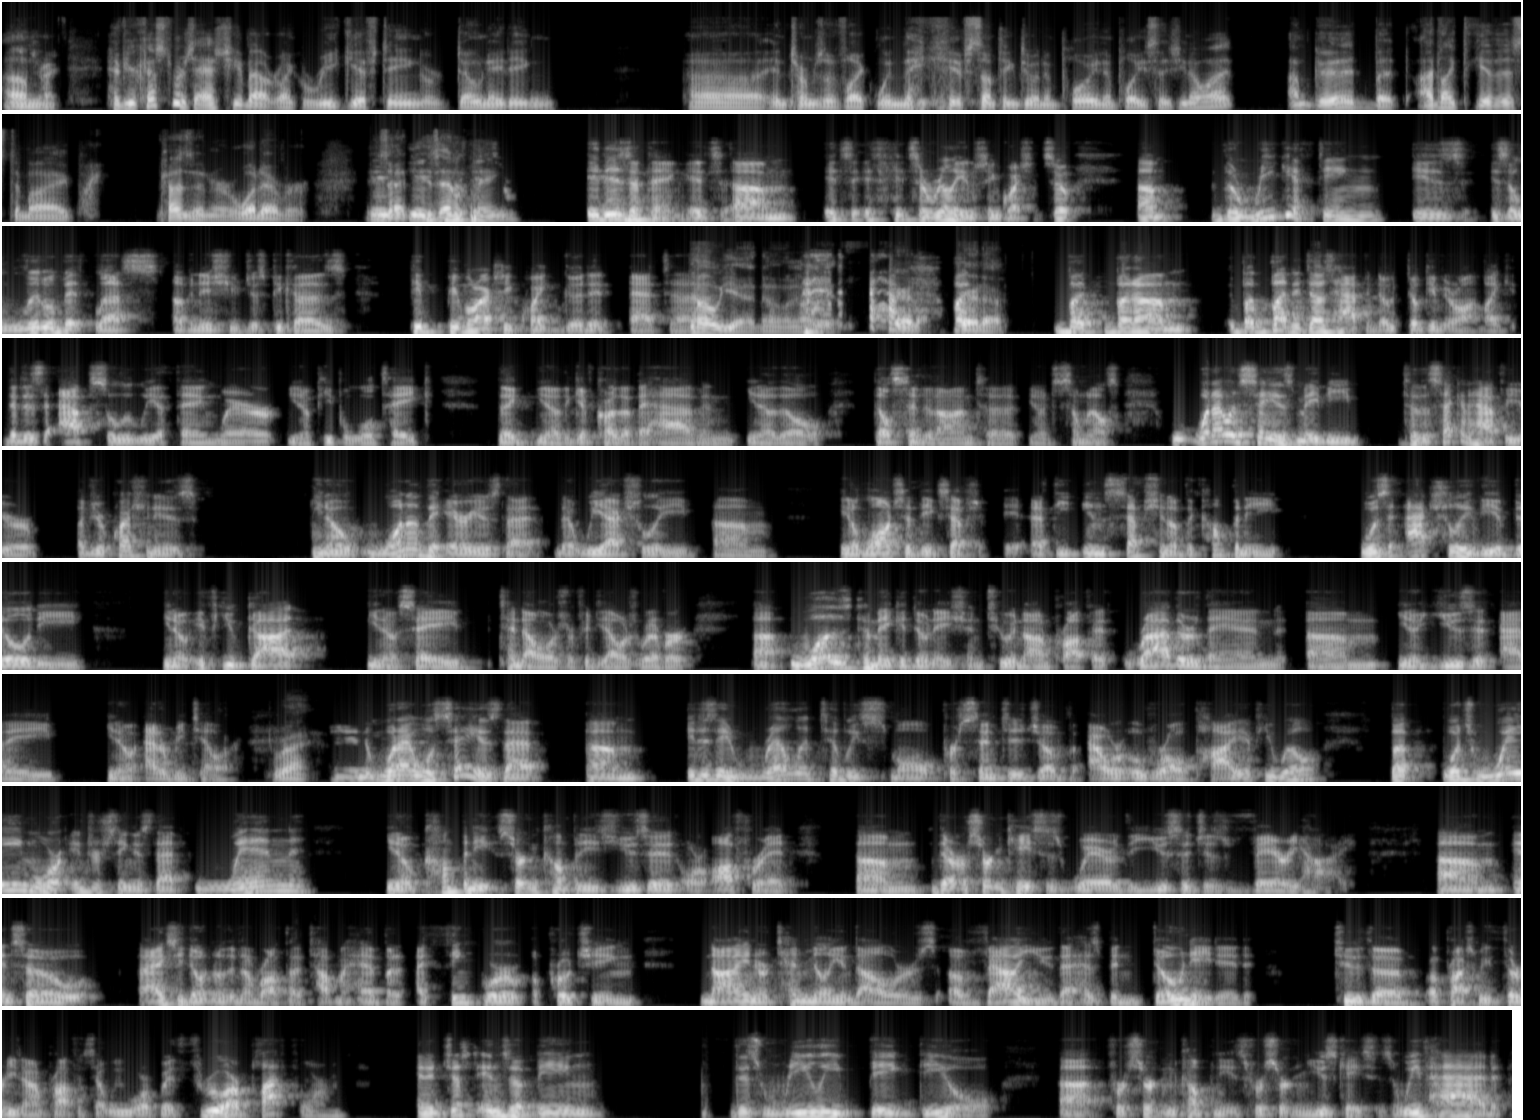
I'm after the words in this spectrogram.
Um, right. Have your customers asked you about like regifting or donating uh, in terms of like when they give something to an employee, an employee says, you know what, I'm good, but I'd like to give this to my cousin or whatever. Is it, that is that a thing? It is a thing. It's um, it's it's a really interesting question. So, um, the regifting is is a little bit less of an issue just because people people are actually quite good at at. Uh, oh yeah, no, no, yeah. fair enough, but, fair enough. But but um, but but it does happen. Don't don't get me wrong. Like that is absolutely a thing where you know people will take the you know the gift card that they have and you know they'll they'll send it on to you know to someone else. What I would say is maybe to the second half of your of your question is, you know, one of the areas that that we actually um, you know launched at the exception at the inception of the company was actually the ability, you know, if you got you know, say ten dollars or fifty dollars, whatever, uh, was to make a donation to a nonprofit rather than um, you know use it at a you know at a retailer. Right. And what I will say is that um, it is a relatively small percentage of our overall pie, if you will. But what's way more interesting is that when you know company certain companies use it or offer it um, there are certain cases where the usage is very high. Um, and so I actually don't know the number off the top of my head, but I think we're approaching nine or ten million dollars of value that has been donated to the approximately 30 nonprofits that we work with through our platform. And it just ends up being this really big deal uh, for certain companies for certain use cases. And we've had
